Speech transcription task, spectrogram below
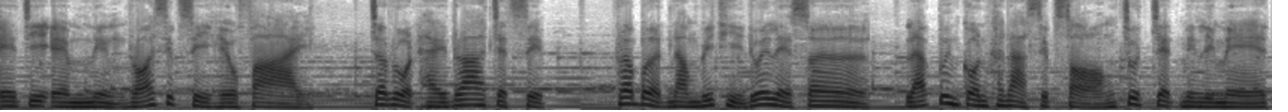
AGM 114 Hellfire จรวดไฮดรา 70 ระเบิดนำวิถีด้วยเลเซอร์ และปืนกลขนาด 12.7 มิลลิเมตร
